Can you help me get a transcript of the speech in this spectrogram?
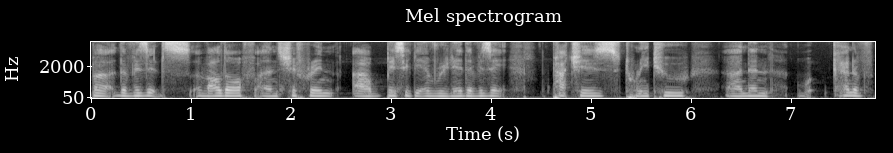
but the visits, Valdorff and Schifrin, are basically every day they visit. Patches 22, and then kind of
